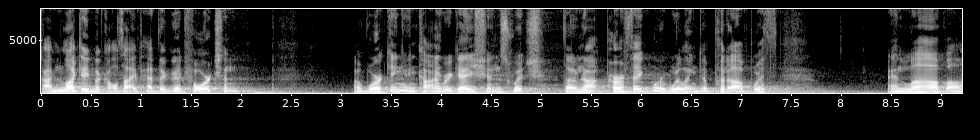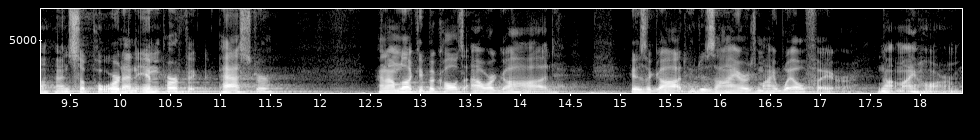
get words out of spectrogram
I'm lucky because I've had the good fortune of working in congregations which, though not perfect, were willing to put up with and love uh, and support an imperfect pastor. And I'm lucky because our God is a God who desires my welfare, not my harm,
